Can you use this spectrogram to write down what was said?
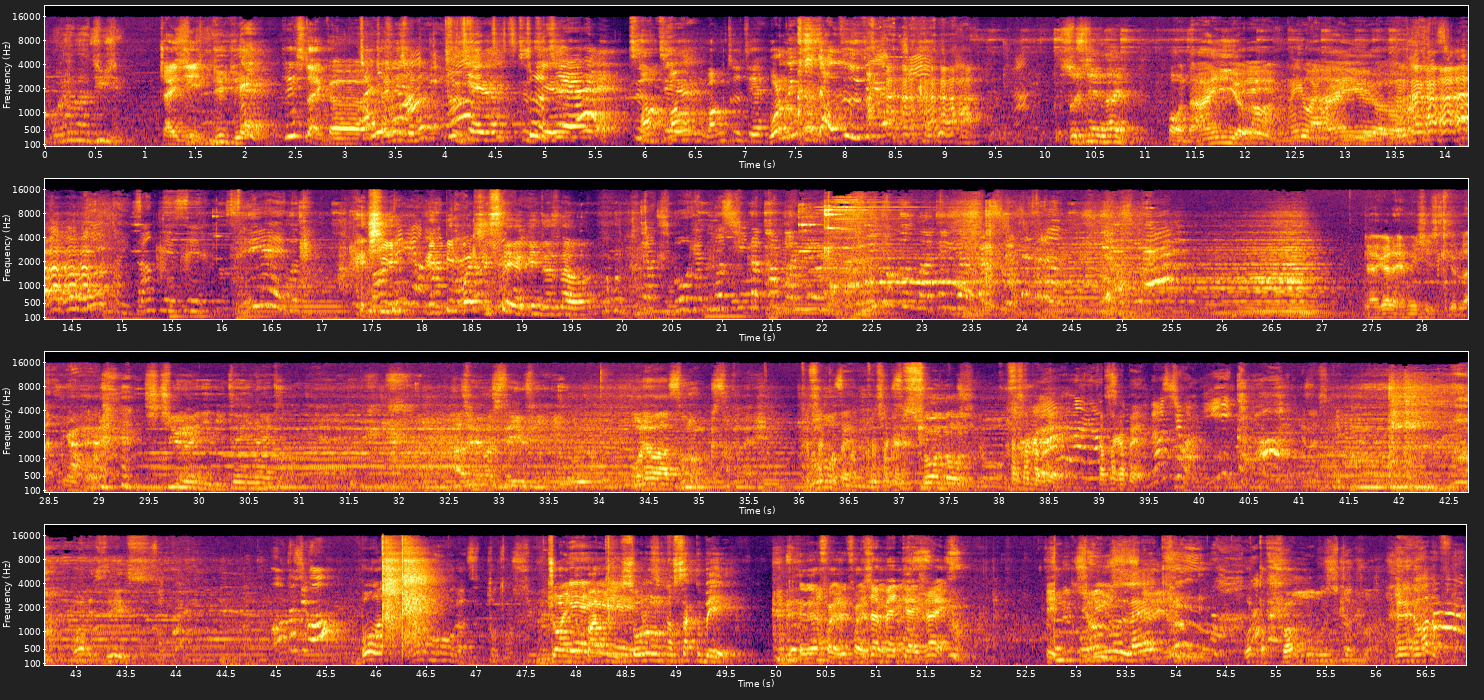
俺は DJ。JG。DJ。This is 基什么？志杰，志杰，志杰，王王志杰。我的名字叫志杰。そしてない。お、ないよ。ないよ。ないよ。暫定制精鋭部ー、だから MC 好きよな父上に似ていないと思ってはじめましてユーフィー俺はソノン草壁どうぞ草壁小脳草壁草壁話はいいから What is this? 私はボスの方がずっと年上 Join the party ソノン草壁 Ele faz, ele faz. He's a bad guy, right? You like it? What the fuck? What the fuck?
